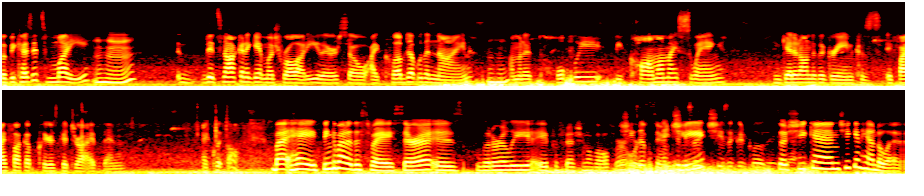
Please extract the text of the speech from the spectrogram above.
but because it's muddy, Mm-hmm. It's not gonna get much roll out either. So I clubbed up with a 9 Mhm. I'm gonna hopefully be calm on my swing and get it onto the green. Because if I fuck up Claire's good drive, then I quit golf. But hey, think about it this way. Sara is literally a professional golfer, She's a soon to she's be. a, she's a good closer. So yeah. she can she can handle it.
